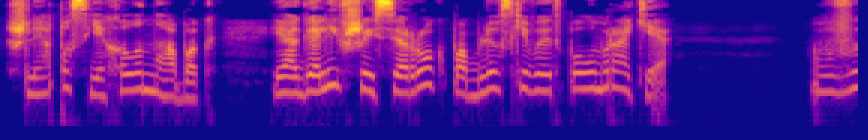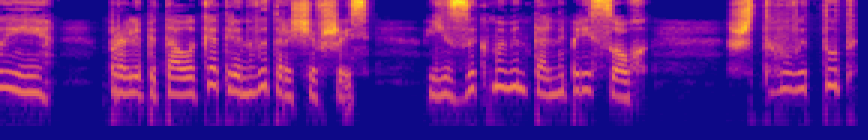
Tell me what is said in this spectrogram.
шляпа съехала на бок, и оголившийся рог поблескивает в полумраке. «Вы...» — пролепетала Кэтрин, вытаращившись. Язык моментально пересох. «Что вы тут...»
